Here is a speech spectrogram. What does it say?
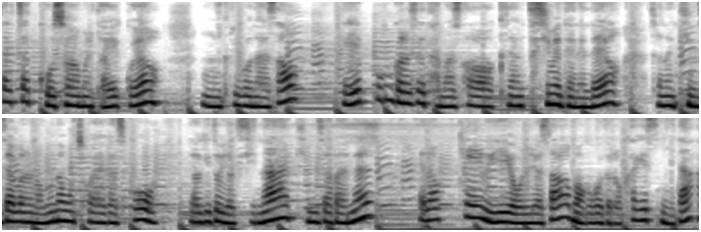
살짝 고소함을 더했고요. 음, 그리고 나서 예쁜 그릇에 담아서 그냥 드시면 되는데요. 저는 김자반을 너무너무 좋아해가지고 여기도 역시나 김자반을 이렇게 위에 올려서 먹어보도록 하겠습니다.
